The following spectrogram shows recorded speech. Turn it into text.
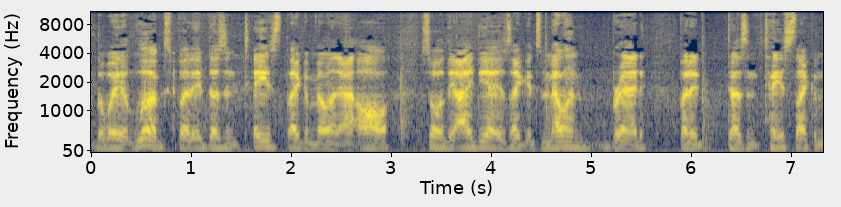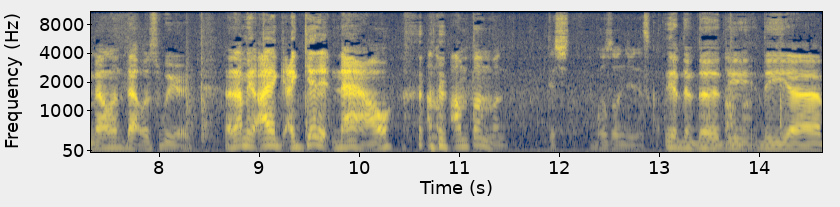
the way it looks, but it doesn't taste like a melon at all. So the idea is like it's melon bread, but it doesn't taste like a melon. That was weird. And I mean, I I get it now. あのアンパンマンってしご存知ですか Yeah, the the the, the uh,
